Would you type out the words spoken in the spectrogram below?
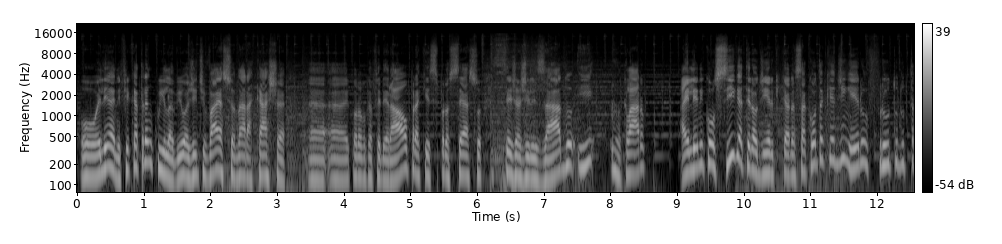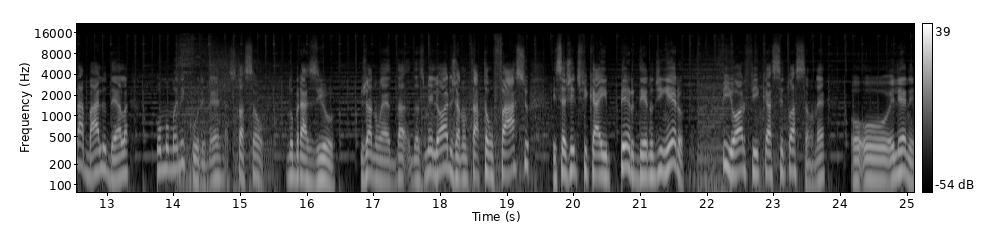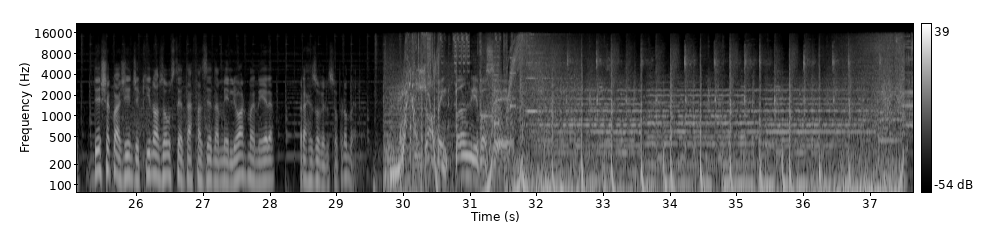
Ô Eliane, fica tranquila, viu? A gente vai acionar a Caixa uh, uh, Econômica Federal para que esse processo seja agilizado e, claro, a Eliane consiga ter o dinheiro que quer nessa conta, que é dinheiro fruto do trabalho dela como manicure, né? A situação no Brasil já não é da, das melhores, já não tá tão fácil, e se a gente ficar aí perdendo dinheiro, pior fica a situação, né? O, o Eliane, deixa com a gente aqui, nós vamos tentar fazer da melhor maneira para resolver o seu problema. Jovem Pan e você.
